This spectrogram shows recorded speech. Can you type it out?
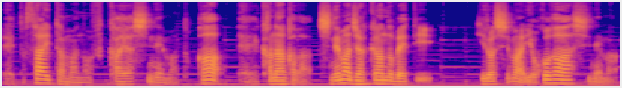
えっ、と、埼玉の深谷シネマとか、えー神奈川シネマジャックベティ、広島横川シネマ、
